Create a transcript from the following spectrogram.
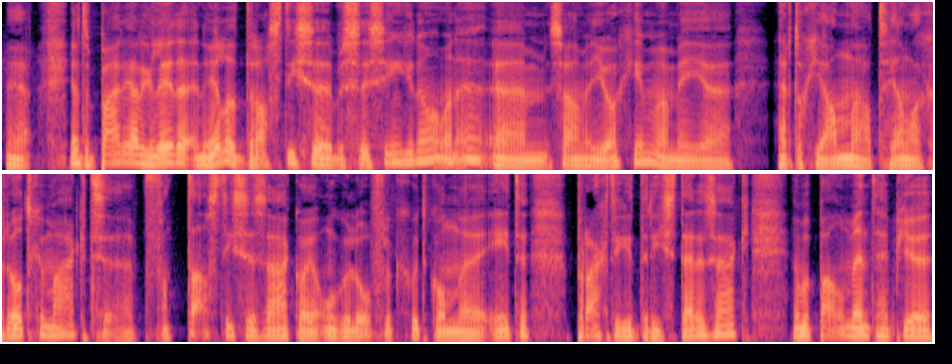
Ja. Je hebt een paar jaar geleden een hele drastische beslissing genomen, hè? Um, samen met Joachim, waarmee je Hertog Jan had helemaal groot gemaakt. Fantastische zaak waar je ongelooflijk goed kon eten. Prachtige drie sterrenzaak. En op een bepaald moment heb je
